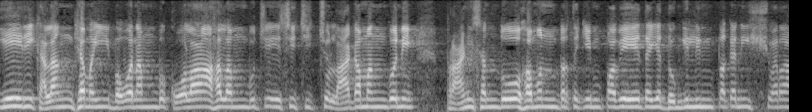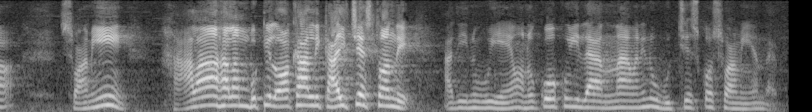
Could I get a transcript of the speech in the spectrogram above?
ఏరి కలంఘ్యమై భవనంబు కోలాహలంబు చేసి చిచ్చు లాగమంగుని ప్రాణి సందోహమున్ బ్రతికింపవేదయ దొంగిలింపకనీశ్వర. స్వామి హాలాహలం బుట్టి లోకాల్ని కాల్చేస్తోంది. అది నువ్వు ఏమనుకోకు ఇలా అన్నామని నువ్వు బుచ్చేసుకో స్వామి అన్నారు.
